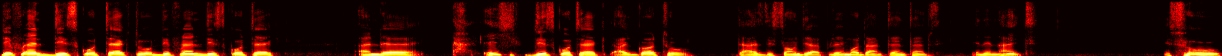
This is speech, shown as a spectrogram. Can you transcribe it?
different discotheque to different discotheque, and each discotheque I go to, that's the Sunday I play more than 10 times in a night. So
